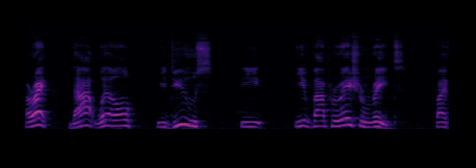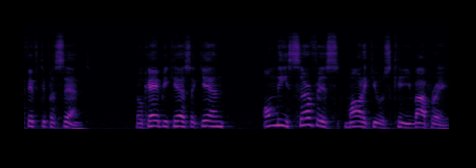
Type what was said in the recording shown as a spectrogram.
All right, that will reduce the evaporation rate by 50%. Okay, because again, only surface molecules can evaporate.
